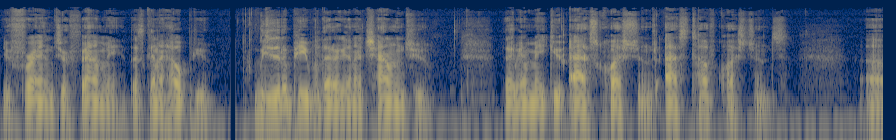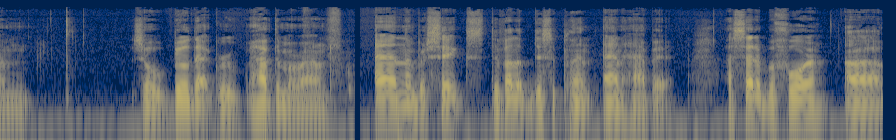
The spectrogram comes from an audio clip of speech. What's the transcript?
your friends, your family that's going to help you. These are the people that are going to challenge you. They're going to make you ask questions, ask tough questions. Um, so build that group, have them around. And number six, develop discipline and habit. I said it before. Uh,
